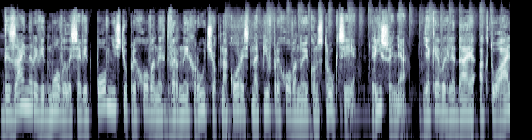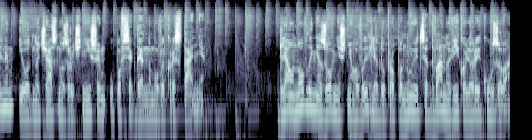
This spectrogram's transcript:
дизайнери відмовилися від повністю прихованих дверних ручок на користь напівприхованої конструкції, рішення, яке виглядає актуальним і одночасно зручнішим у повсякденному використанні. Для оновлення зовнішнього вигляду пропонуються два нові кольори кузова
